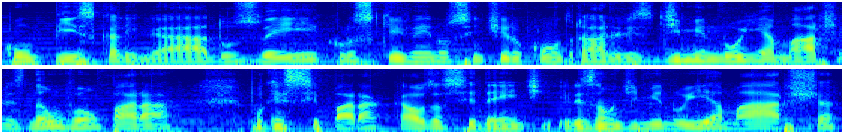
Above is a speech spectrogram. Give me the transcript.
com o pisca ligado. Os veículos que vêm no sentido contrário, eles diminuem a marcha, eles não vão parar, porque se parar causa acidente, eles vão diminuir a marcha,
